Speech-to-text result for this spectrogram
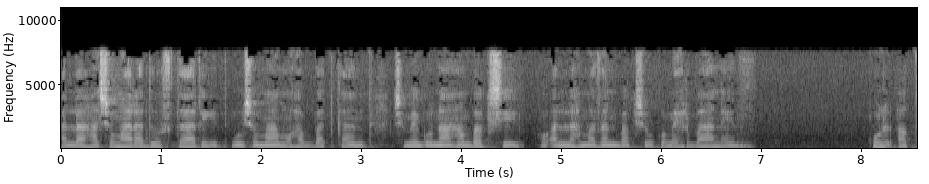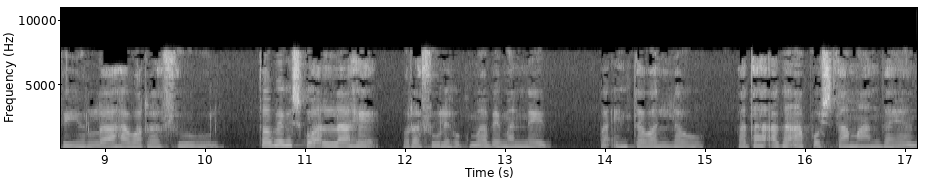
اللہ شمارا دوست دارید وہ شما محبت کن شما گناہ بخشی وہ اللہ مزن بخشو کو مہربان کل عطی اللہ و رسول تو بگش کو اللہ و رسول حکمہ بے منید و انت پتا اگا آپ پشتا مان دین۔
